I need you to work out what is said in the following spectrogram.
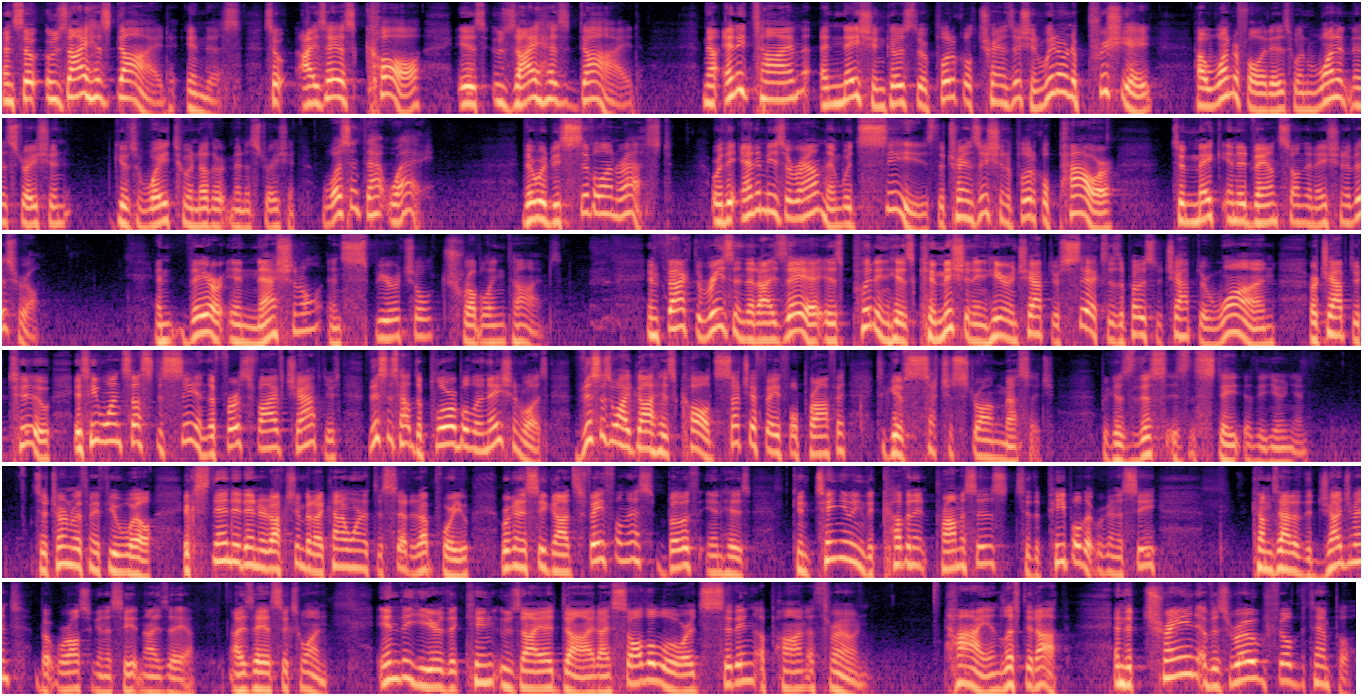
And so Uzziah has died in this. So Isaiah's call is Uzziah has died. Now, anytime a nation goes through a political transition, we don't appreciate how wonderful it is when one administration gives way to another administration. Wasn't that way? There would be civil unrest, or the enemies around them would seize the transition of political power to make an advance on the nation of Israel. And they are in national and spiritual troubling times. In fact, the reason that Isaiah is putting his commissioning here in chapter 6 as opposed to chapter 1 or chapter 2 is he wants us to see in the first five chapters this is how deplorable the nation was. This is why God has called such a faithful prophet to give such a strong message. because this is the state of the union. So turn with me, if you will. Extended introduction, but I kind of wanted to set it up for you. We're going to see God's faithfulness both in his continuing the covenant promises to the people that we're going to see comes out of the judgment, but we're also going to see it in Isaiah. Isaiah 6 1. In the year that King Uzziah died, I saw the Lord sitting upon a throne, high and lifted up, and the train of his robe filled the temple.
